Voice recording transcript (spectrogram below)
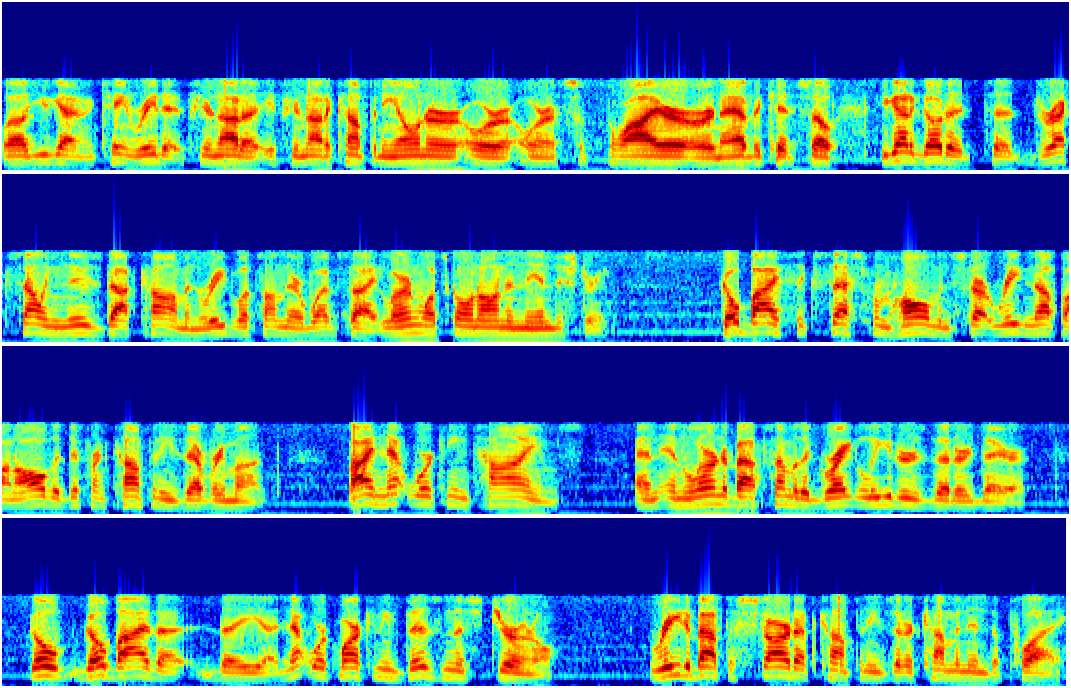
Well, you got, can't read it if you're not a if you're not a company owner or or a supplier or an advocate. So you got to go to, to directSellingNews.com and read what's on their website. Learn what's going on in the industry. Go buy Success from Home and start reading up on all the different companies every month. Buy Networking Times and and learn about some of the great leaders that are there. Go go buy the the uh, Network Marketing Business Journal. Read about the startup companies that are coming into play.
